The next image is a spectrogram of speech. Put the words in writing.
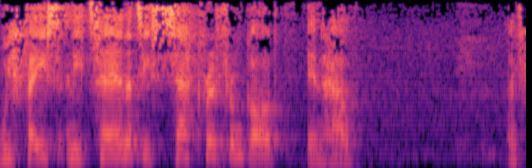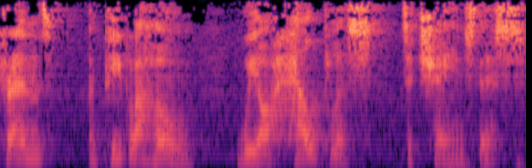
we face an eternity separate from God in hell. And friends, and people at home, we are helpless to change this.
